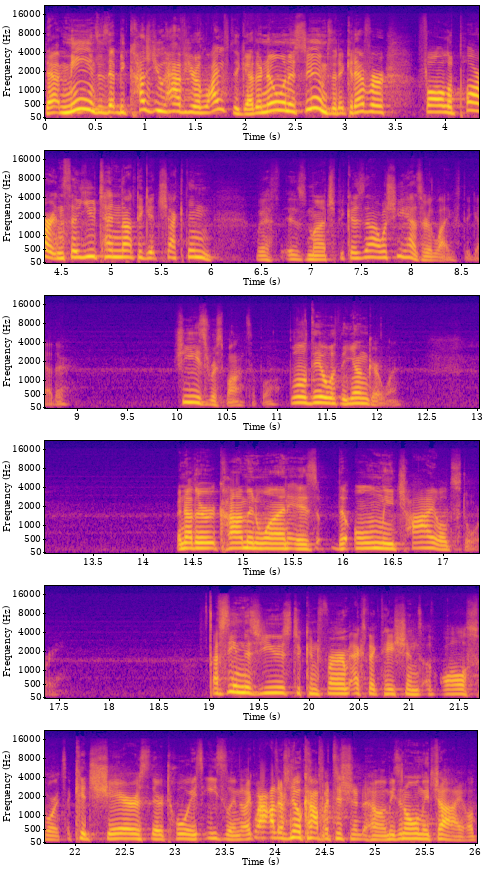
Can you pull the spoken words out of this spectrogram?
that means is that because you have your life together, no one assumes that it could ever fall apart. And so you tend not to get checked in with as much because, oh, well, she has her life together. She's responsible. We'll deal with the younger one. Another common one is the only child story. I've seen this used to confirm expectations of all sorts. A kid shares their toys easily, and they're like, wow, there's no competition at home. He's an only child.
